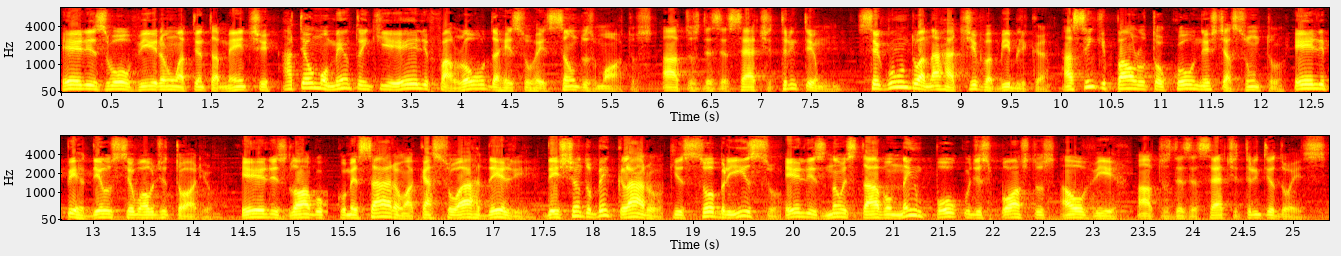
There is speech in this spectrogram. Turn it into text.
Eles o ouviram atentamente até o momento em que ele falou da ressurreição dos mortos. Atos 17, 31. Segundo a narrativa bíblica, assim que Paulo tocou neste assunto, ele perdeu seu auditório. Eles logo começaram a caçoar dele, deixando bem claro que sobre isso eles não estavam nem um pouco dispostos a ouvir. Atos 17, 32.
